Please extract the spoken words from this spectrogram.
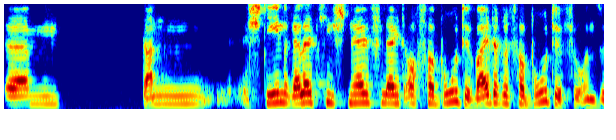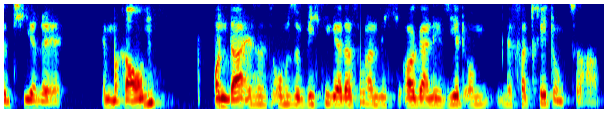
ähm, dann stehen relativ schnell vielleicht auch Verbote, weitere Verbote für unsere Tiere im Raum. Und da ist es umso wichtiger, dass man sich organisiert, um eine Vertretung zu haben.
